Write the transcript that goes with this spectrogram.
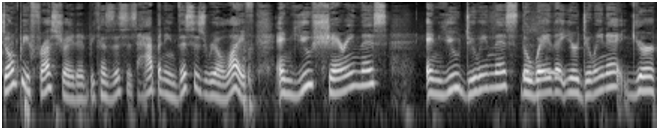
don't be frustrated because this is happening. This is real life. And you sharing this and you doing this the way that you're doing it, you're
